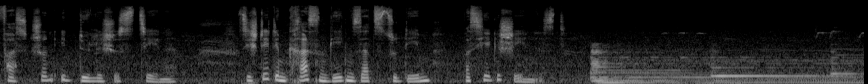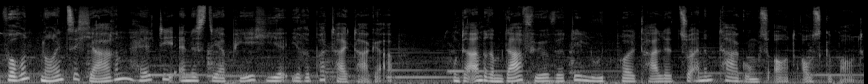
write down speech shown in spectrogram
fast schon idyllische Szene. Sie steht im krassen Gegensatz zu dem, was hier geschehen ist. Vor rund 90 Jahren hält die NSDAP hier ihre Parteitage ab. Unter anderem dafür wird die Luitpoldhalle zu einem Tagungsort ausgebaut.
